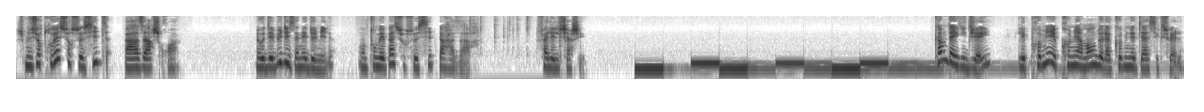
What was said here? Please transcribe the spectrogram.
Je me suis retrouvée sur ce site par hasard, je crois. Mais au début des années 2000, on ne tombait pas sur ce site par hasard. Fallait le chercher. Comme David J., les premiers et premières membres de la communauté asexuelle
